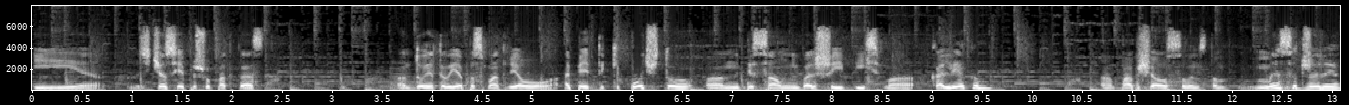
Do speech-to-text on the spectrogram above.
И сейчас я пишу подкаст. До этого я посмотрел опять-таки почту, написал небольшие письма коллегам, пообщался в инстам мессенджере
